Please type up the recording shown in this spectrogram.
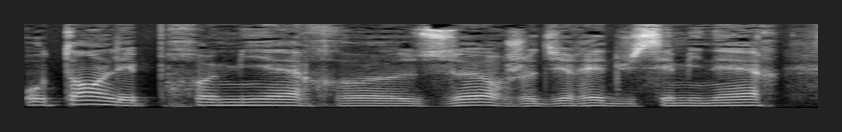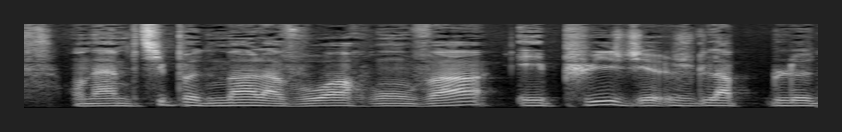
autant les premières heures, je dirais, du séminaire, on a un petit peu de mal à voir où on va. Et puis, je, la, le,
